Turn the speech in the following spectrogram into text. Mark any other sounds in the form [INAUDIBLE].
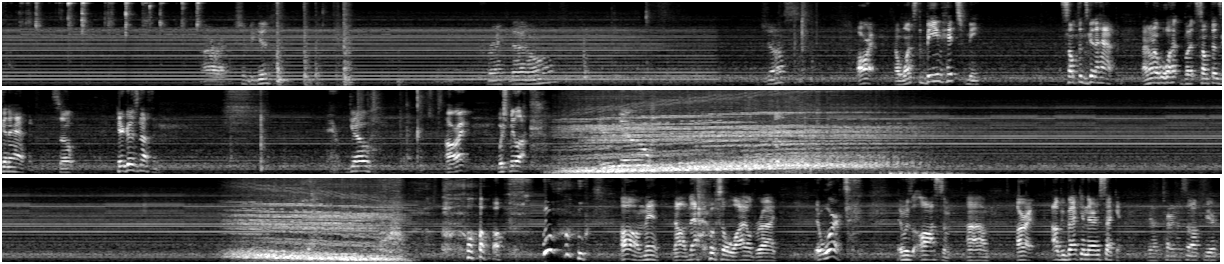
Alright, should be good. Crank that on. Just. Alright, now once the beam hits me, something's gonna happen. I don't know [LAUGHS] what, but something's gonna happen. So, here goes nothing. There we go. Alright, wish me luck. Here we go. [LAUGHS] Oh. Oh man, now [LAUGHS] that was a wild ride. It worked. It was awesome. Um, all right, I'll be back in there in a second. Yeah, turn this off here.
